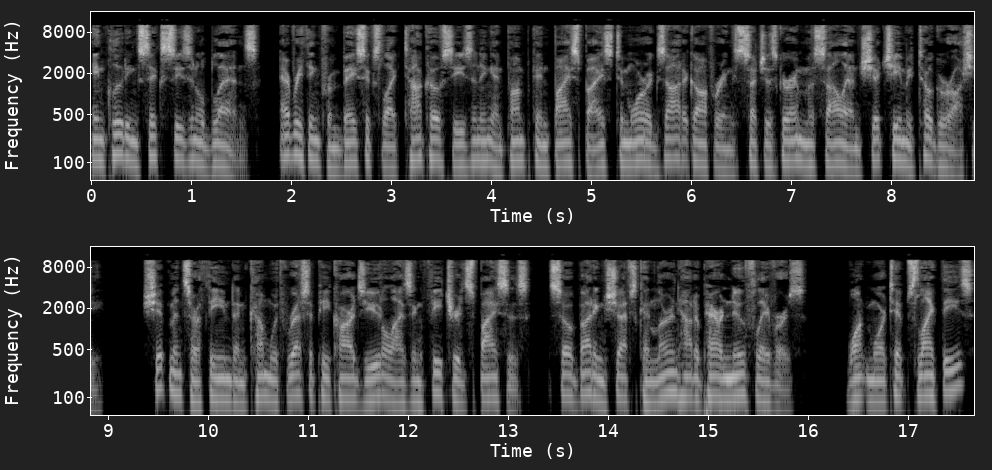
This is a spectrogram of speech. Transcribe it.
including six seasonal blends, everything from basics like taco seasoning and pumpkin pie spice to more exotic offerings such as garam masala and shichimi togarashi. Shipments are themed and come with recipe cards utilizing featured spices, so budding chefs can learn how to pair new flavors. Want more tips like these?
